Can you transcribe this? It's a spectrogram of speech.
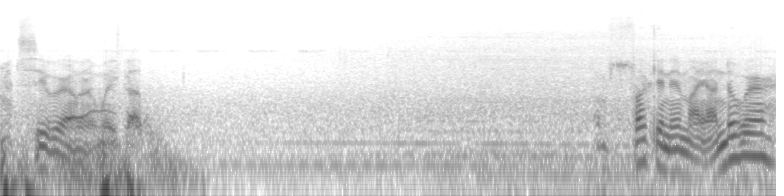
Let's see where I'm gonna wake up. I'm fucking in my underwear.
